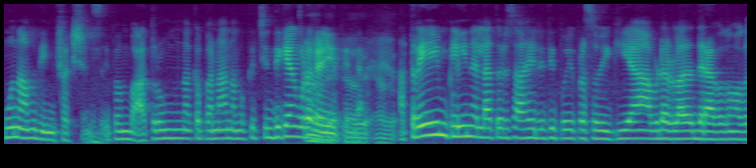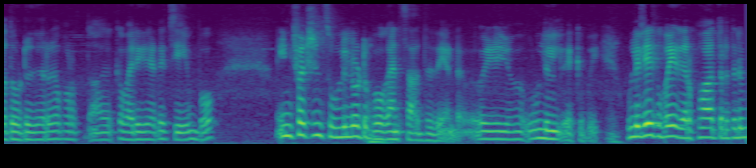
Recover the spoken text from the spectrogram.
മൂന്നാമത് ഇൻഫെക്ഷൻസ് ഇപ്പം ബാത്റൂം എന്നൊക്കെ പറഞ്ഞാൽ നമുക്ക് ചിന്തിക്കാൻ കൂടെ കഴിയത്തില്ല. അതെ, അതെ. അത്രയും ക്ലീൻ അല്ലാത്തൊരു സാഹചര്യത്തിൽ പോയി പ്രസവിക്കുക അവിടെയുള്ള ദ്രാവകമൊക്കെ തൊട്ട് കയറുക പുറത്തൊക്കെ വരികയൊക്കെ ചെയ്യുമ്പോൾ ഇൻഫെക്ഷൻസ് ഉള്ളിലോട്ട് പോകാൻ സാധ്യതയുണ്ട്. ഉള്ളിലേക്ക് പോയി. ഉള്ളിലേക്ക് പോയി ഗർഭപാത്രത്തിലും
